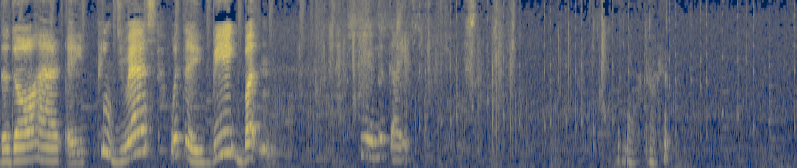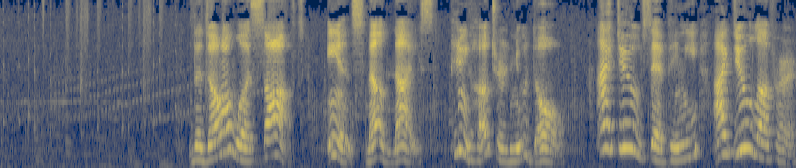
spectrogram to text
The doll had a pink dress with a big button. Here, look, guys. Lower down here. The doll was soft and smelled nice. Penny hugged her new doll. I do, said Penny. I do love her.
